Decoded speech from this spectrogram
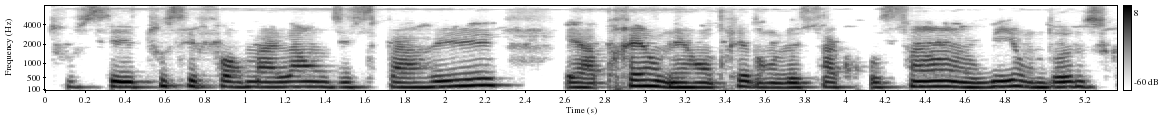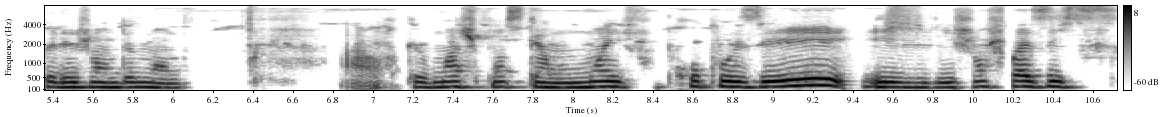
tous ces, tous ces formats-là ont disparu. Et après, on est rentré dans le sacro-saint. Oui, on donne ce que les gens demandent. Alors que moi, je pense qu'à un moment, il faut proposer et les gens choisissent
